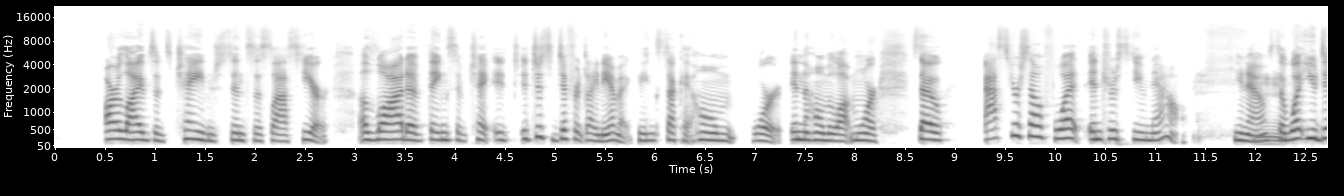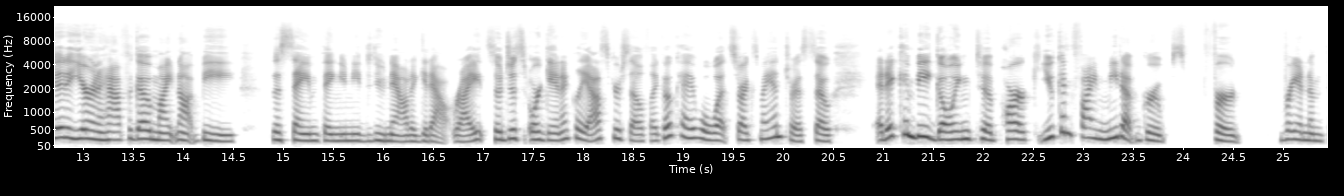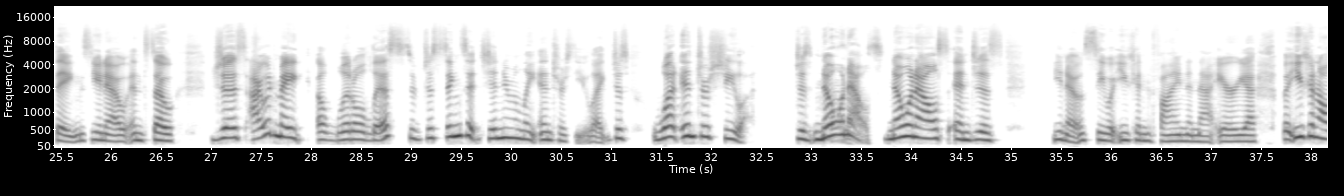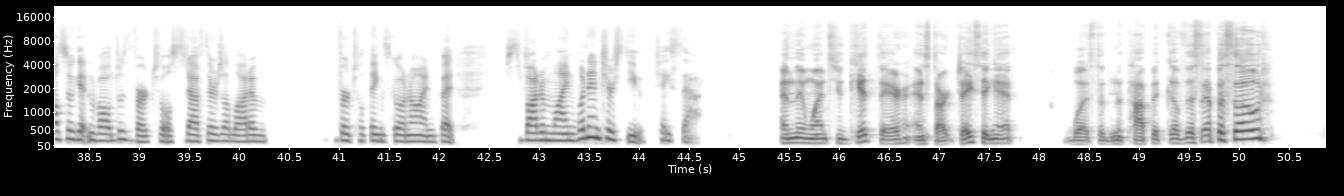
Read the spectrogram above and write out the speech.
our lives have changed since this last year. A lot of things have changed. It, it's just a different dynamic being stuck at home or in the home a lot more. So ask yourself what interests you now you know? Mm-hmm. so what you did a year and a half ago might not be the same thing you need to do now to get out right? So just organically ask yourself like okay well what strikes my interest? So and it can be going to a park you can find meetup groups for random things you know? And so just i would make a little list of just things that genuinely interest you like just what interests sheila? Just no one else no one else and just you know, see what you can find in that area. But you can also get involved with virtual stuff. There's a lot of virtual things going on. But just bottom line, what interests you? Chase that. And then once you get there and start chasing it, what's the, the topic of this episode?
